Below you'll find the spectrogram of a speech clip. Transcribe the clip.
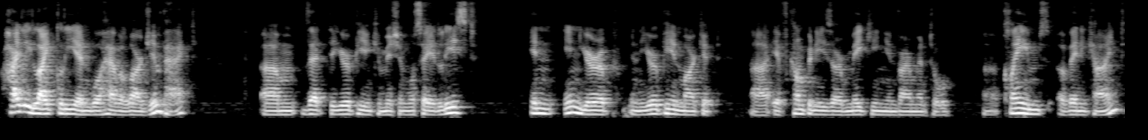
highly likely and will have a large impact um, that the European Commission will say at least in in Europe in the European market, uh, if companies are making environmental uh, claims of any kind,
